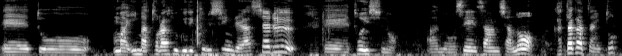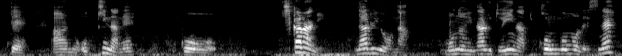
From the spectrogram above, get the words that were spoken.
えーとまあ、今トラフグで苦しんでらっしゃる、えー、砥石のあの生産者の方々にとってあの大きなねこう力になるようなものになるといいなと今後もですね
